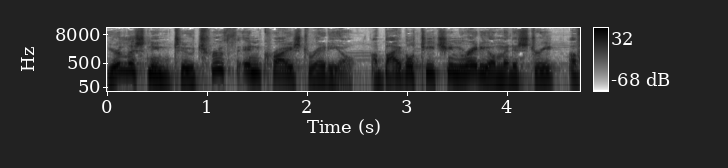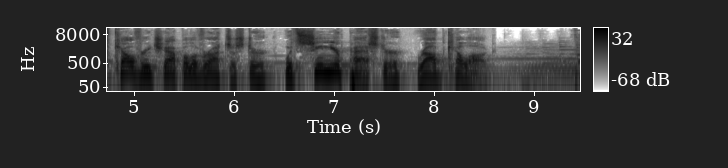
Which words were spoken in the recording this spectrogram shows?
You're listening to Truth in Christ Radio, a Bible teaching radio ministry of Calvary Chapel of Rochester with Senior Pastor Rob Kellogg. Who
